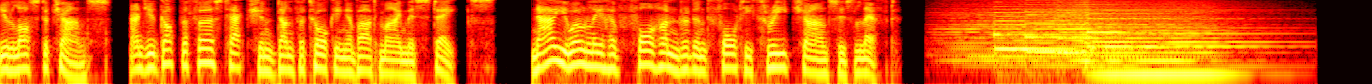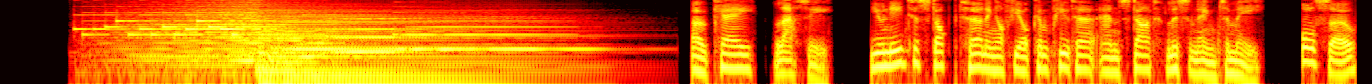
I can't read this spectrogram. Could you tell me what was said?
you lost a chance, and you got the first action done for talking about my mistakes. Now you only have 443 chances left. Okay, lassie. You need to stop turning off your computer and start listening to me. Also,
